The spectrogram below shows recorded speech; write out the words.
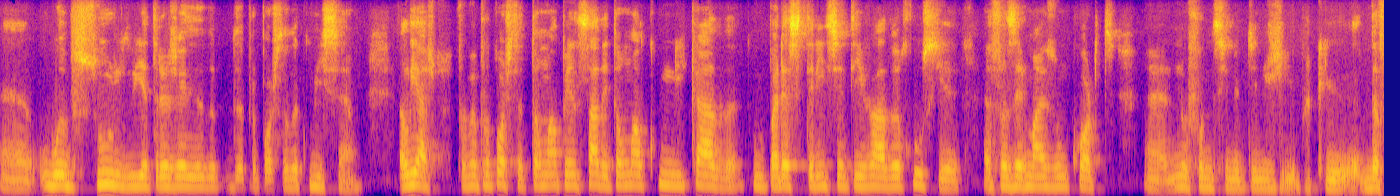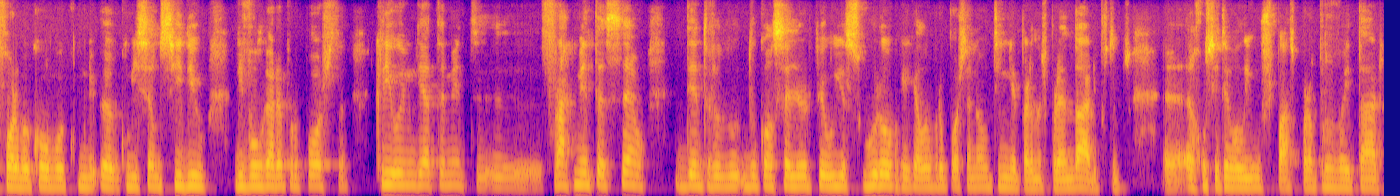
uh, o absurdo e a tragédia da, da, proposta da Comissão. Aliás, foi uma proposta tão mal pensada e tão mal comunicada que me parece ter incentivado a Rússia a fazer mais um corte uh, no fornecimento de energia, porque da forma como a, Comissão decidiu divulgar a proposta, criou imediatamente uh, fragmentação dentro do, do, Conselho Europeu e assegurou que aquela proposta não tinha pernas para andar e, portanto, a Rússia teve ali um espaço para aproveitar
